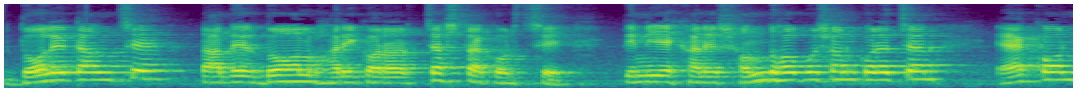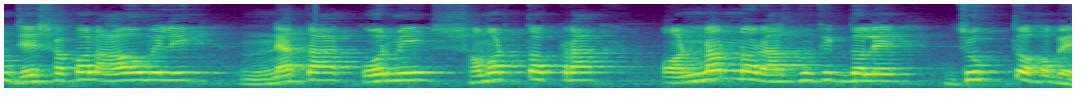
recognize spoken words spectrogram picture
দলে টানছে, তাদের দল ভারী করার চেষ্টা করছে। তিনি এখানে সন্দেহ পোষণ করেছেন, এখন যে সকল আওয়ামী লীগ নেতা, কর্মী, সমর্থকরা অন্যান্য রাজনৈতিক দলে যুক্ত হবে,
